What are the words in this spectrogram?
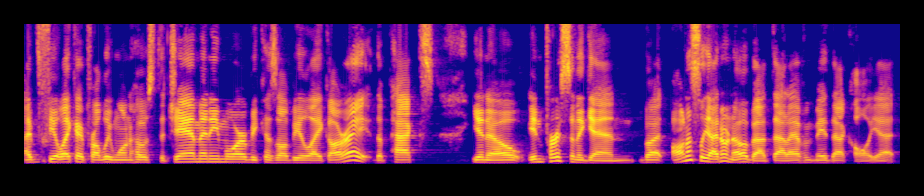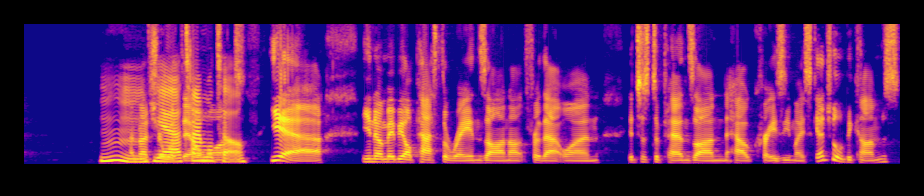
I feel like I probably won't host the jam anymore because I'll be like, all right, the Pack's, you know, in person again. But honestly, I don't know about that. I haven't made that call yet. Hmm, I'm not sure yeah, time will wants. tell. Yeah. You know, maybe I'll pass the reins on uh, for that one. It just depends on how crazy my schedule becomes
